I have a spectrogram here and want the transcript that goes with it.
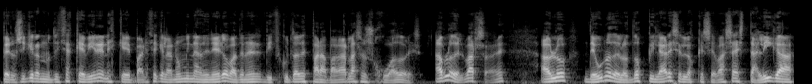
pero sí que las noticias que vienen es que parece que la nómina de enero va a tener dificultades para pagarlas a sus jugadores. Hablo del Barça, ¿eh? Hablo de uno de los dos pilares en los que se basa esta liga,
